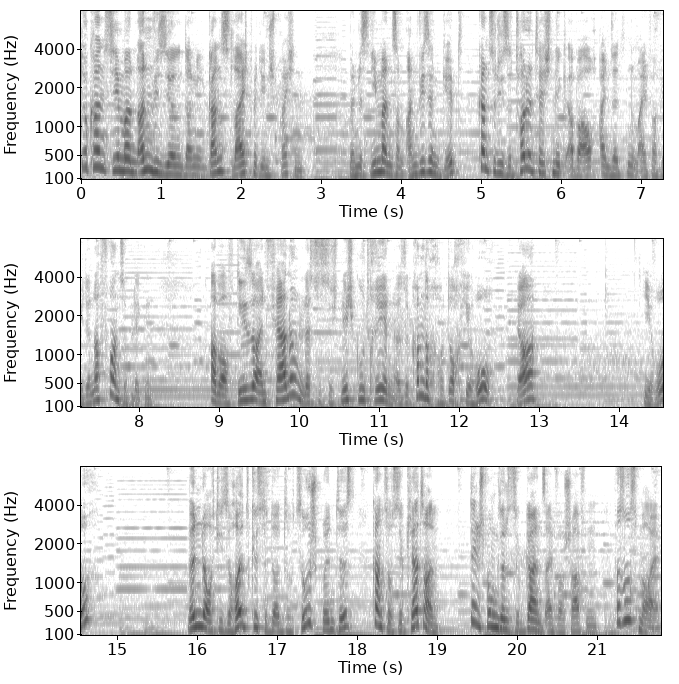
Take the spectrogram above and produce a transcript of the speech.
du kannst jemanden anvisieren und dann ganz leicht mit ihnen sprechen. Wenn es niemanden zum Anvisieren gibt, kannst du diese tolle Technik aber auch einsetzen, um einfach wieder nach vorn zu blicken. Aber auf diese Entfernung lässt es sich nicht gut reden, also komm doch, doch hier hoch, ja? Hier hoch? Wenn du auf diese Holzküste dort zusprintest, kannst du auf sie klettern. Den Sprung solltest du ganz einfach schaffen. Versuch's mal.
